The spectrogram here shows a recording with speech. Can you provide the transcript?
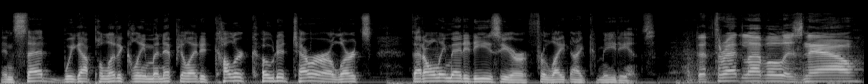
Instead, we got politically manipulated color coded terror alerts that only made it easier for late night comedians. The threat level is now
